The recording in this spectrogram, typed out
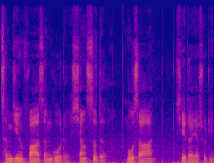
曾经发生过的相似的谋杀案。谢谢大家收听。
